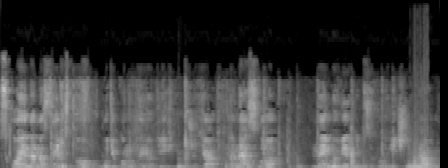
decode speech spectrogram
скоєне насильство в будь-якому періоді їхнього життя нанесло неймовірні психологічні травми.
